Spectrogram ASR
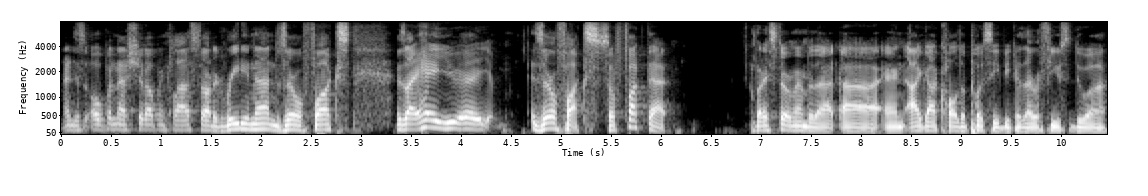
I just opened that shit up in class, started reading that, and zero fucks. It's like, hey, you, uh, zero fucks. So fuck that. But I still remember that, uh, and I got called a pussy because I refused to do a,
